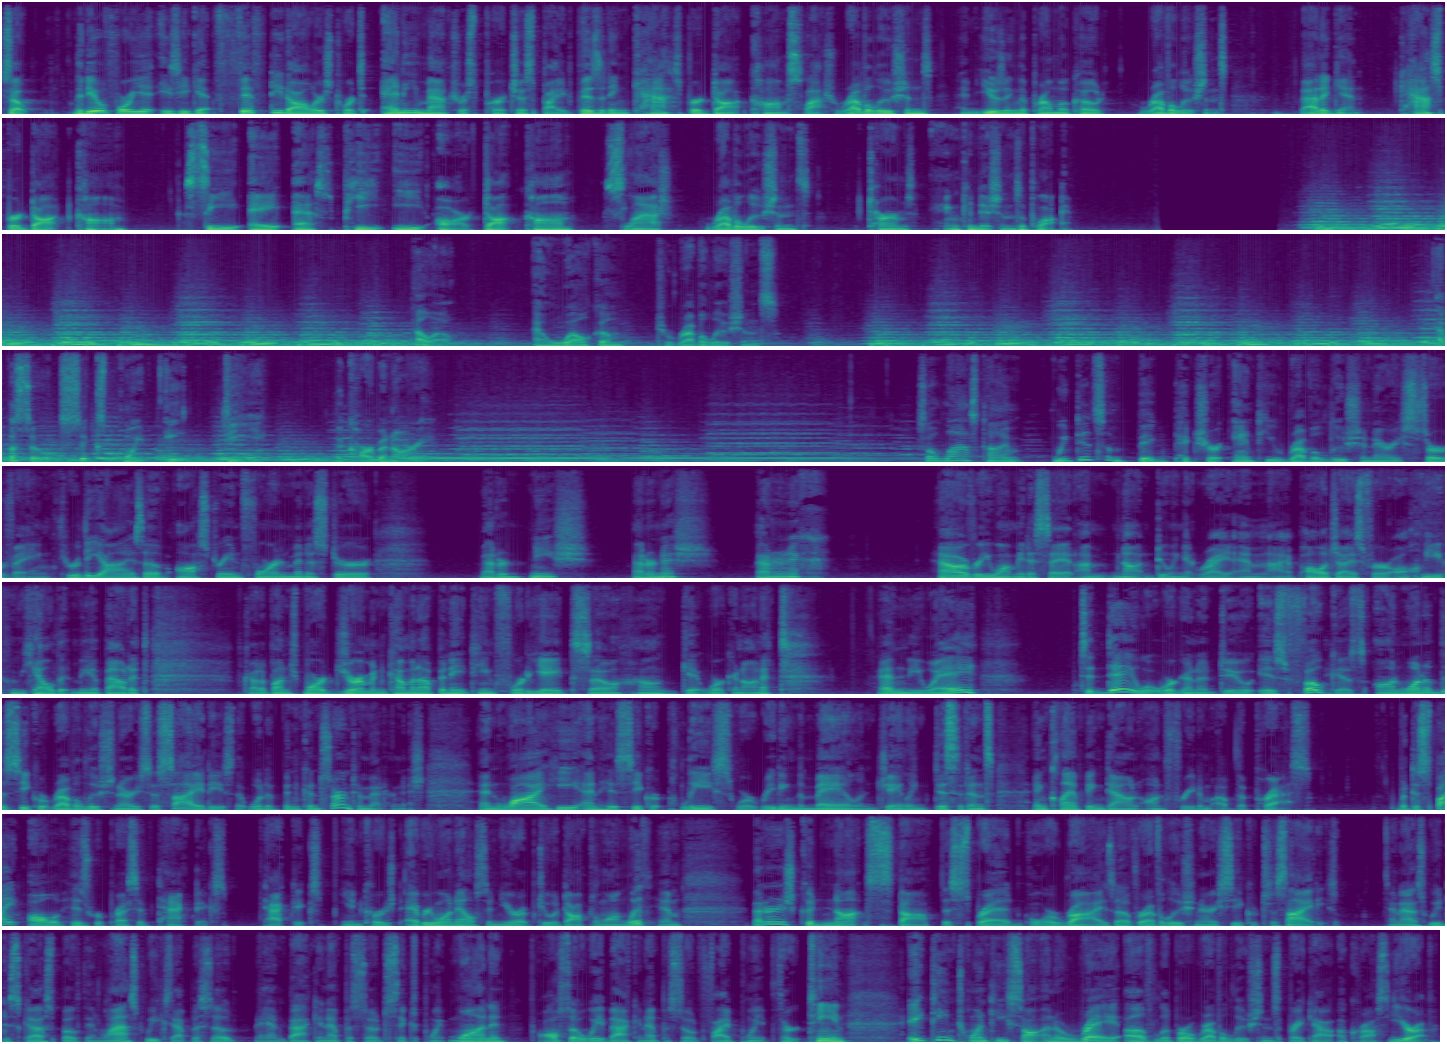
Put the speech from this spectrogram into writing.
So, the deal for you is you get $50 towards any mattress purchase by visiting casper.com slash revolutions and using the promo code revolutions. That again, casper.com, C-A-S-P-E-R dot com slash revolutions. Terms and conditions apply. Hello, and welcome to Revolutions. Episode 6.8D The Carbonari. So, last time we did some big picture anti revolutionary surveying through the eyes of Austrian Foreign Minister Metternich? Metternich? Metternich? However, you want me to say it, I'm not doing it right, and I apologize for all of you who yelled at me about it. I've got a bunch more German coming up in 1848, so I'll get working on it. Anyway, Today, what we're going to do is focus on one of the secret revolutionary societies that would have been concerned to Metternich, and why he and his secret police were reading the mail and jailing dissidents and clamping down on freedom of the press. But despite all of his repressive tactics, tactics he encouraged everyone else in Europe to adopt along with him, Metternich could not stop the spread or rise of revolutionary secret societies. And as we discussed both in last week's episode and back in episode 6.1 and also way back in episode 5.13, 1820 saw an array of liberal revolutions break out across Europe.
